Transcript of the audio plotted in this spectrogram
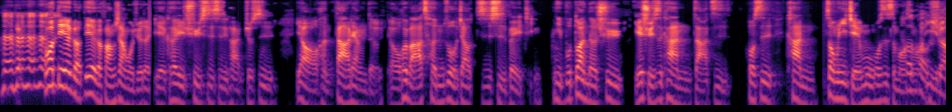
不过第二个第二个方向，我觉得也可以去试试看，就是要很大量的，我会把它称作叫知识背景，你不断的去，也许是看杂志。或是看综艺节目，或是什么什么艺人，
